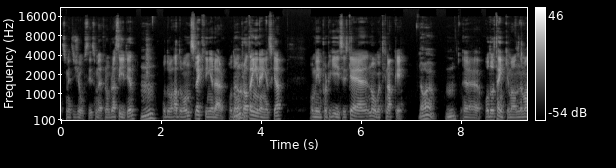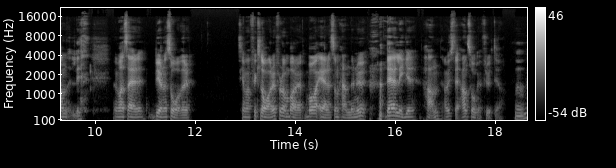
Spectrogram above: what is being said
som heter Josie som är från Brasilien. Mm. Och då hade hon släktingar där och de Mm. pratar ingen engelska. Och min portugisiska är något knackig. Ja, ja. Mm. Eh, och då tänker man när man, när man säger björnen sover Ska man förklara för dem bara, vad är det som händer nu? Där ligger han, ja just det, han såg jag förut ja. Mm.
